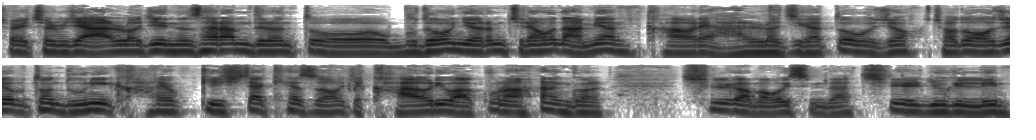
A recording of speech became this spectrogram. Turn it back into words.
저희처럼 이제 알러지 있는 사람들은 또 무더운 여름 지나고 나면 가을에 알러지가 또 오죠. 저도 어제부터 눈이 가렵기 시작해서 이제 가을이 왔구나 하는 걸 실감하고 있습니다. 7161님.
